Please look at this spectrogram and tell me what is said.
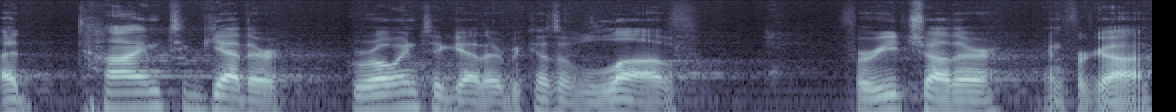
a time together, growing together because of love for each other and for God.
